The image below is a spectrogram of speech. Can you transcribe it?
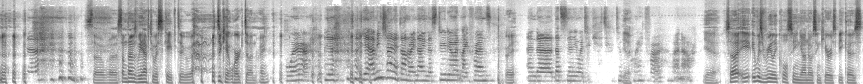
so uh, sometimes we have to escape to uh, to get work done, right? Where? Yeah, yeah. I'm in Chinatown right now in the studio at my friends. Right. And uh, that's the only way to to, to yeah. be quiet for right now. Yeah. So it, it was really cool seeing Janos and Curious because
